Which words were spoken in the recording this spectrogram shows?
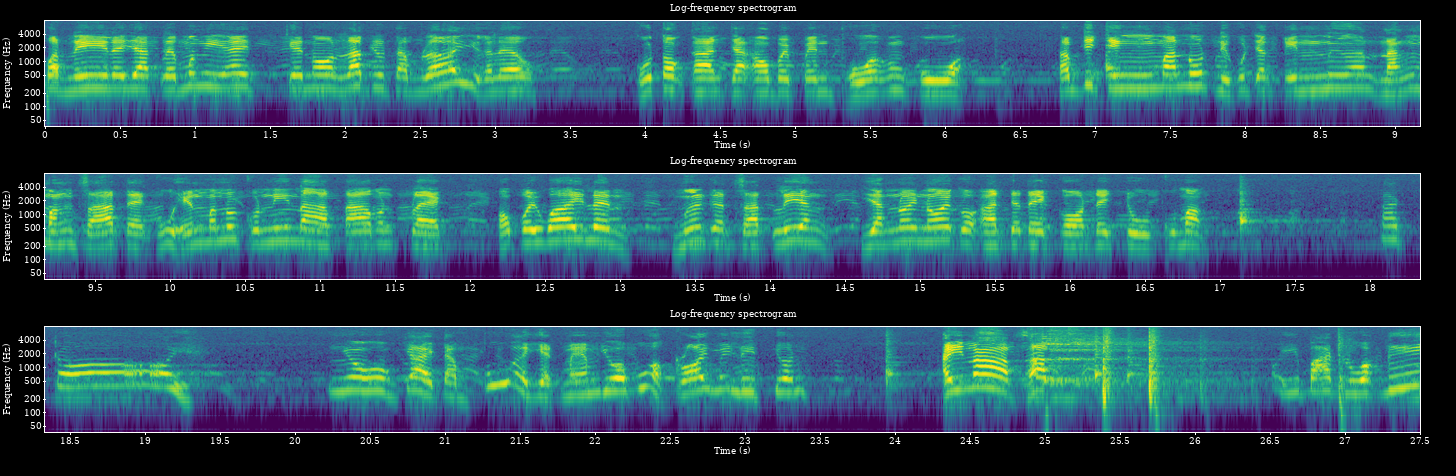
ปันนี้นะอยากเลยมึงนี่ไอ้แกนอนรับอยู่ต่ำเลยอยู่กันแล้ว กูต้องการจะเอาไปเป็นผัวของกูอะตามที่จริงมนุษย์นี่กูจะกินเนื้อหนังมังสาแต่กูเห็นมนุษย์คนนี้หน้าตามันแปลก เอาไปไว้เล่น เหมือนกับสัตว์เลี้ยง อย่างน้อยๆ ก็อาจจะได้กอดได้จูบกูมั่งอาจอย โยกใจจำปั้วเหยียดแหมมโยบวกร้อยไม่ลิดยนไอ้หน้าสัตว์ไอ้บาดหลวกนี้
